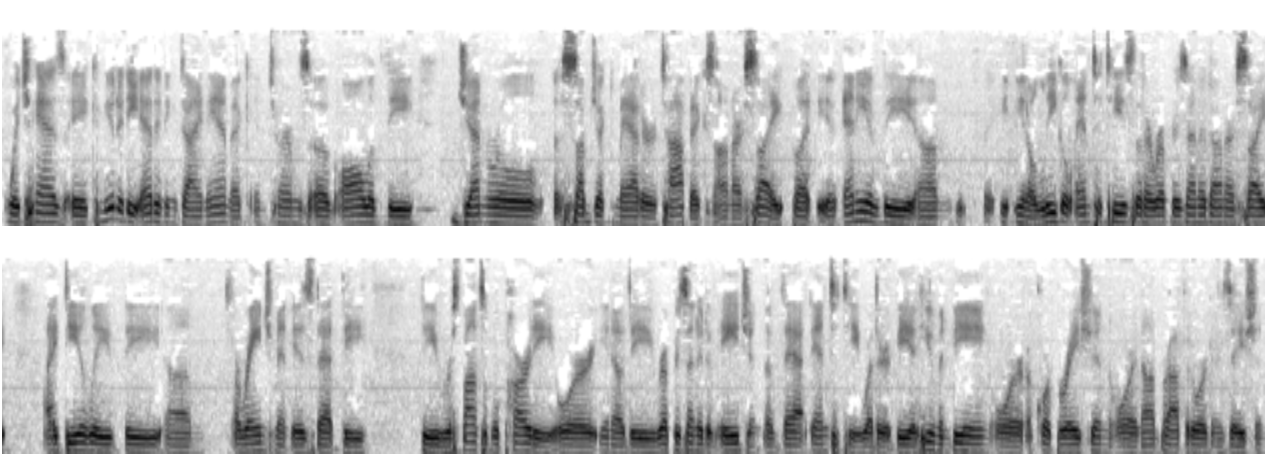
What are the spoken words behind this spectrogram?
which has a community editing dynamic in terms of all of the general uh, subject matter topics on our site, but any of the um, you know legal entities that are represented on our site, ideally the um, arrangement is that the the responsible party or you know the representative agent of that entity, whether it be a human being or a corporation or a nonprofit organization,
